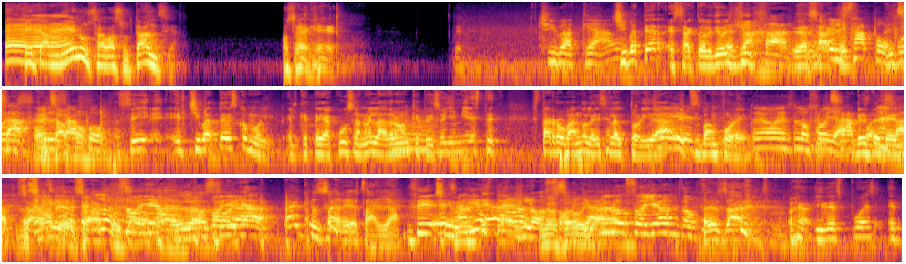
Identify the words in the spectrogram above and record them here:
que Eh. también usaba sustancia. O sea que... Chivateado. Chivatear, exacto, le dio el Es tip. bajar. Exacto. El sapo, El pues. sapo. El, El sapo. Sí, el chivateo es como el, el que te acusa, ¿no? El ladrón que te dice, oye, mira, este está robando, le dice a la autoridad Sí, y entonces van por él. es los El Oya. sapo, Desde el el- sapo. sapo, Sí, sapo, los sapo. Oya, Los Los Oya. Oya. Hay que usar esa ya. Sí, eh, ahí Chivatear está. es los Los Oya. Oya. Los Oyando. Exacto. Y después, eh,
